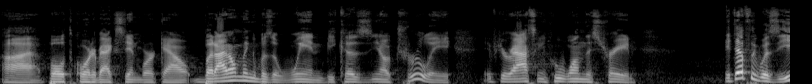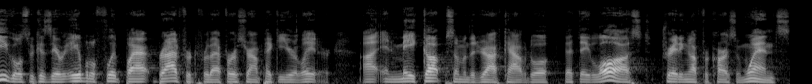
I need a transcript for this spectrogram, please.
Uh, both quarterbacks didn't work out, but I don't think it was a win because you know truly, if you're asking who won this trade, it definitely was the Eagles because they were able to flip Bradford for that first round pick a year later uh, and make up some of the draft capital that they lost trading up for Carson Wentz,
